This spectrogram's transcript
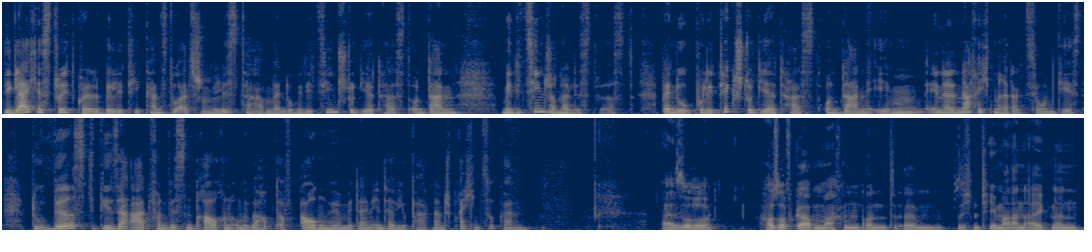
Die gleiche Street Credibility kannst du als Journalist haben, wenn du Medizin studiert hast und dann Medizinjournalist wirst, wenn du Politik studiert hast und dann eben in eine Nachrichtenredaktion gehst. Du wirst diese Art von Wissen brauchen, um überhaupt auf Augenhöhe mit deinen Interviewpartnern sprechen zu können. Also Hausaufgaben machen und ähm, sich ein Thema aneignen,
